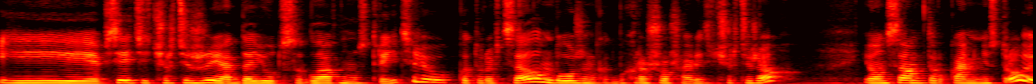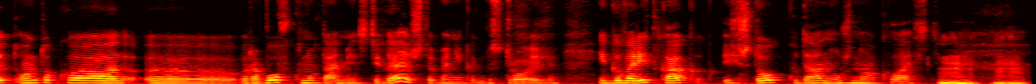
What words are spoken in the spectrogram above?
И все эти чертежи отдаются главному строителю, который в целом должен как бы хорошо шарить в чертежах. И он сам-то руками не строит, он только э, рабов кнутами стягает, чтобы они как бы строили. И говорит, как и что, куда нужно класть. Мгм.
